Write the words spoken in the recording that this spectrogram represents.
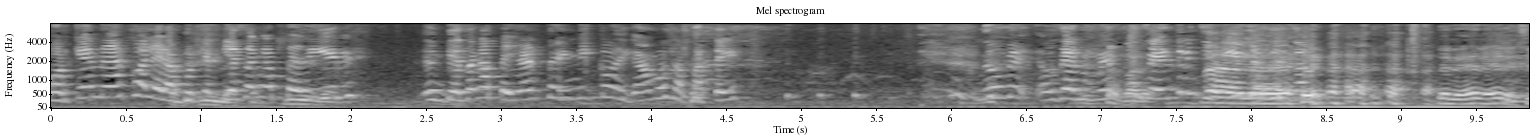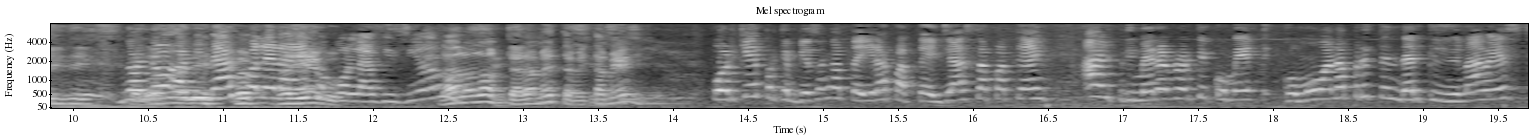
¿Por qué me da cólera? Porque empiezan a pedir, empiezan a pedir al técnico, digamos, a Pate. No me, o sea, no me desconcentren, chiquillos. están- Dele, dele, dele, sí, sí. No, no, a mí me da cólera eso con la afición. No, no, no, claramente, a mí también. ¿Por qué? Porque empiezan a pedir a Pate, ya está Pate ahí. Ah, el primer error que comete. ¿Cómo van a pretender que de una vez,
